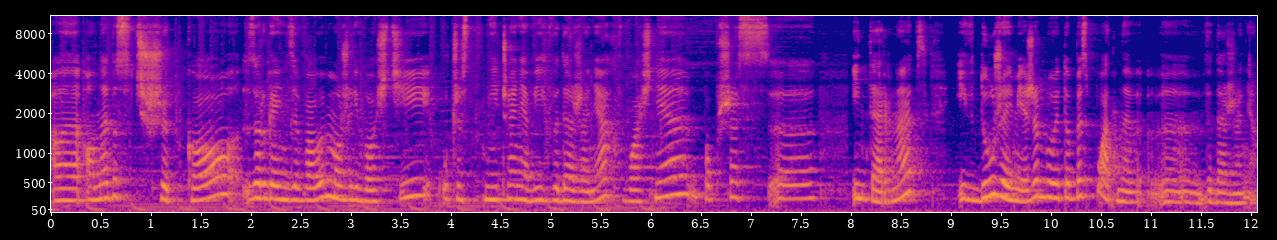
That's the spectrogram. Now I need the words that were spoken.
e, one dosyć szybko zorganizowały możliwości uczestniczenia w ich wydarzeniach właśnie poprzez e, internet i w dużej mierze były to bezpłatne e, wydarzenia.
